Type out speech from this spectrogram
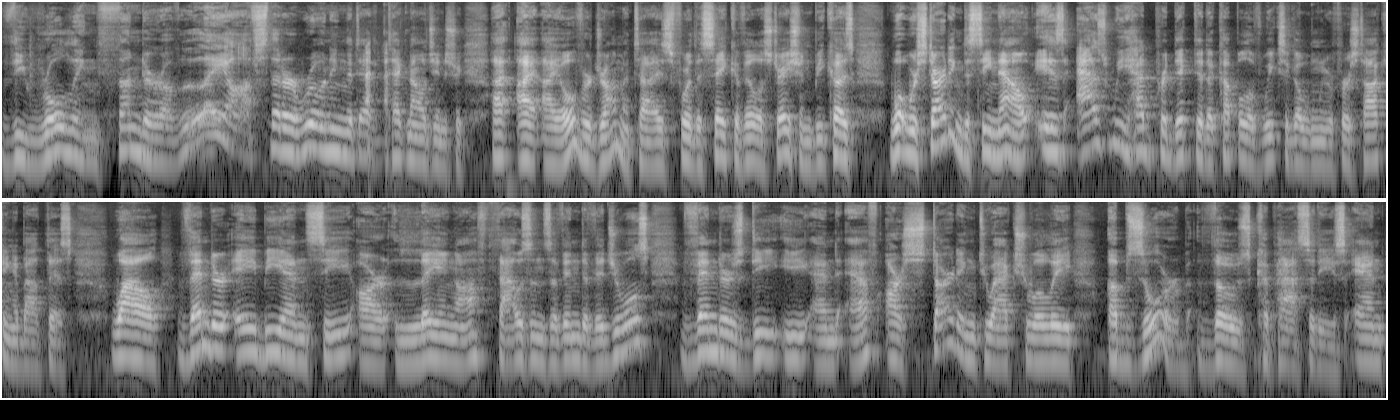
the rolling thunder of layoffs that are ruining the te- technology industry. I, I, I over dramatize for the sake of illustration because what we're starting to see now is, as we had predicted a couple of weeks ago when we were first talking about this, while vendor A, B, and C are laying off thousands of individuals, vendors D, E, and F are starting to actually absorb those capacities and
